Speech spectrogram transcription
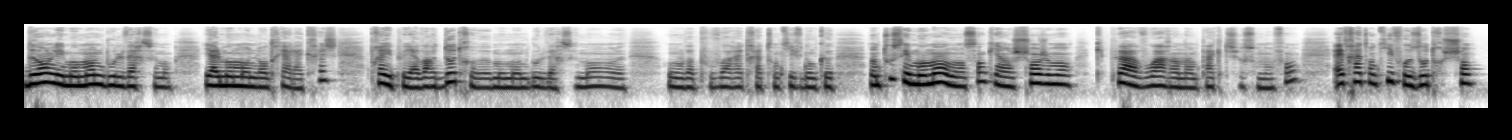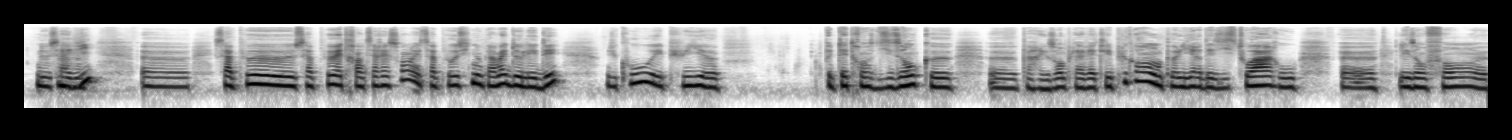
dans les moments de bouleversement. Il y a le moment de l'entrée à la crèche. Après, il peut y avoir d'autres euh, moments de bouleversement euh, où on va pouvoir être attentif. Donc, euh, dans tous ces moments où on sent qu'il y a un changement qui peut avoir un impact sur son enfant, être attentif aux autres champs de sa mhm. vie, ça peut, ça peut être intéressant et ça peut aussi nous permettre de l'aider, du coup. Et puis, peut-être en se disant que, euh, par exemple, avec les plus grands, on peut lire des histoires où euh, les enfants euh,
